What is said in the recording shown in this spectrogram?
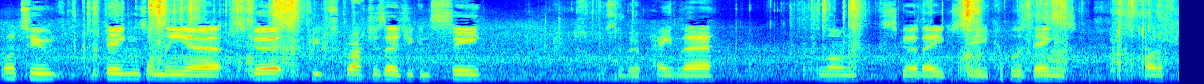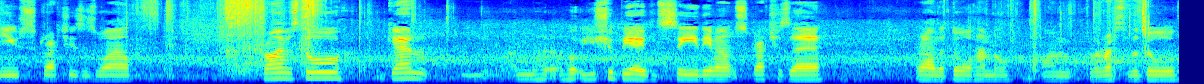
One or two dings on the uh, skirt, a few scratches there as you can see. Just a bit of paint there. Long skirt there, you can see a couple of dings, quite a few scratches as well. Driver's door, again, you should be able to see the amount of scratches there around the door handle. On for the rest of the door,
